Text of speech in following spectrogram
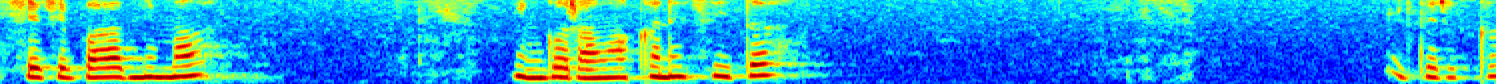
Isheji baad nima. Ingo Ramakane Sita. Idarika.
